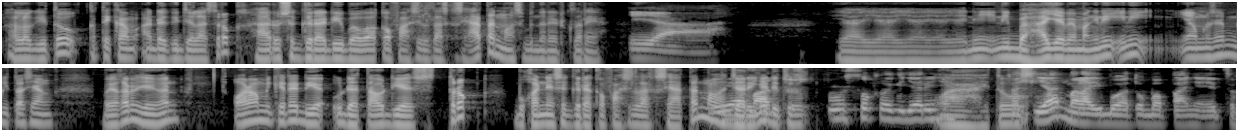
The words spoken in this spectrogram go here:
kalau gitu ketika ada gejala stroke harus segera dibawa ke fasilitas kesehatan mas sebenarnya dokter ya. Iya. Ya ya ya ya, ya. ini ini bahaya memang ini ini yang menurut saya mitos yang banyak kan jangan orang mikirnya dia udah tahu dia stroke bukannya segera ke fasilitas kesehatan malah Iya, jarinya ditusuk. tusuk lagi jarinya. Wah itu Kasihan malah ibu atau bapaknya itu.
